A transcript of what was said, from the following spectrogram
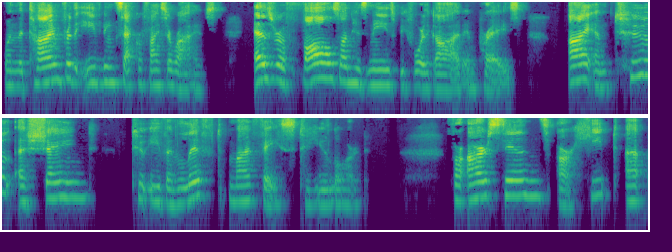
when the time for the evening sacrifice arrives, Ezra falls on his knees before God and prays, I am too ashamed to even lift my face to you, Lord. For our sins are heaped up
